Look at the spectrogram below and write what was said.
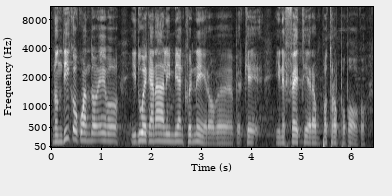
non dico quando avevo i due canali in bianco e nero, eh, perché in effetti era un po' troppo poco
